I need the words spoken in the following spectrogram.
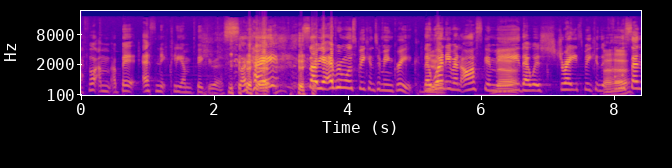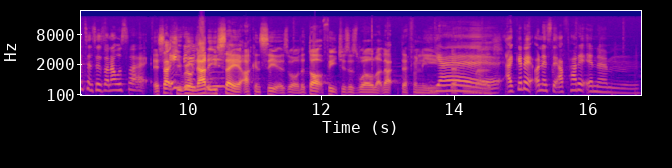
I feel I'm a bit ethnically ambiguous. Okay, so yeah, everyone was speaking to me in Greek. They Yeah. weren't even asking me. Nah. They were straight speaking the Uh-huh. full sentences, and I was like, It's actually real. Now that you say it, I can see it as well. The dark features as well. Like that definitely. Yeah, Definitely. I get it. Honestly, I've had it in um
